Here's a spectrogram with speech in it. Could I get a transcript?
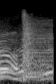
Yeah.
